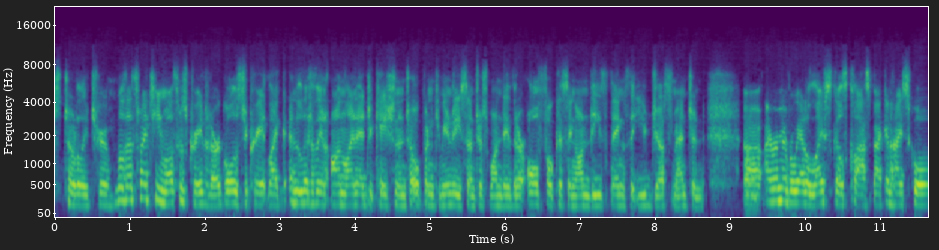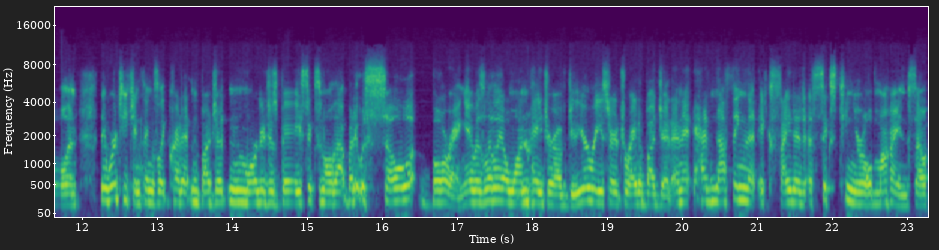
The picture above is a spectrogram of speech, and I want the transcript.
It's totally true. Well, that's why Teen Wealth was created. Our goal is to create like and literally an online education and to open community centers one day that are all focusing on these things that you just mentioned. Uh, I remember we had a life skills class back in high school, and they were teaching things like credit and budget and mortgages basics and all that, but it was so boring. It was literally a one pager of do your research, write a budget, and it had nothing that excited a 16 year old mind. So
